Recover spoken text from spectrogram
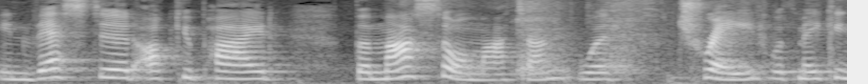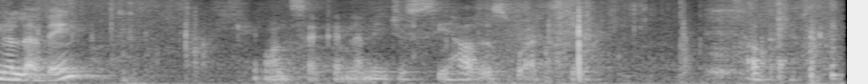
invested, occupied, b'masa matan, with trade, with making a living. Okay, one second. Let me just see how this works here. Okay.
